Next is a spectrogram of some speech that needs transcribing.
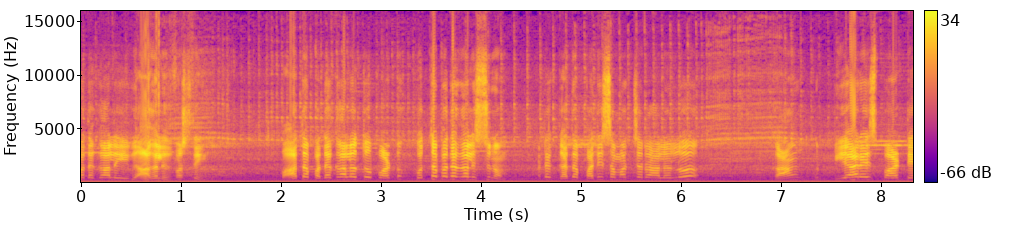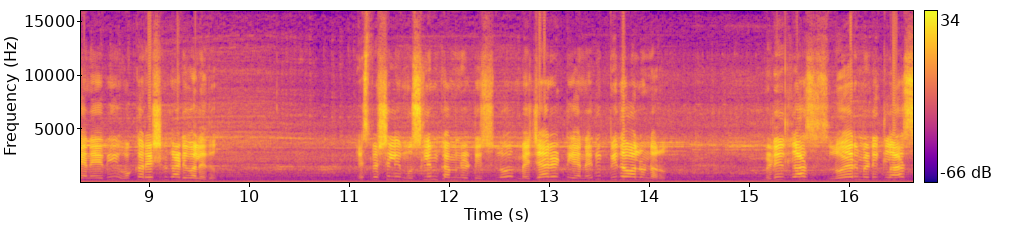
పథకాలు ఇవి ఆగలేదు ఫస్ట్ థింగ్. పాత పథకాలతో పాటు కొత్త పథకాలు ఇస్తున్నాం. అంటే గత పది సంవత్సరాలలో కాంగ్ టీఆర్ఎస్ పార్టీ అనేది ఒక్క రేషన్ కార్డు ఇవ్వలేదు. ఎస్పెషల్లీ ముస్లిం కమ్యూనిటీస్లో మెజారిటీ అనేది బీదవాళ్ళు ఉన్నారు middle class lower middle class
